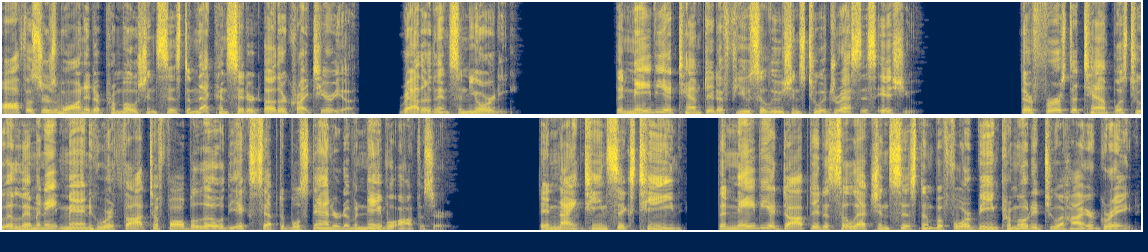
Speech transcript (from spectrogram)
officers wanted a promotion system that considered other criteria rather than seniority. The Navy attempted a few solutions to address this issue. Their first attempt was to eliminate men who were thought to fall below the acceptable standard of a naval officer. In 1916, the Navy adopted a selection system before being promoted to a higher grade.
